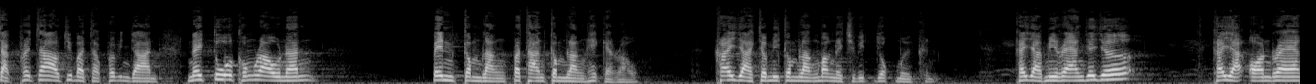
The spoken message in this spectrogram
จากพระเจ้าที่มาจากพระวิญญาณ ในตัวของเรานั้นเป็นกำลังประทานกำลังให้แก่เรา ใครอยากจะมีกำลังบ้างในชีวิตยกมือขึ้น ใครอยากมีแรงเยอะๆ ใครอยากอ่อนแรง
